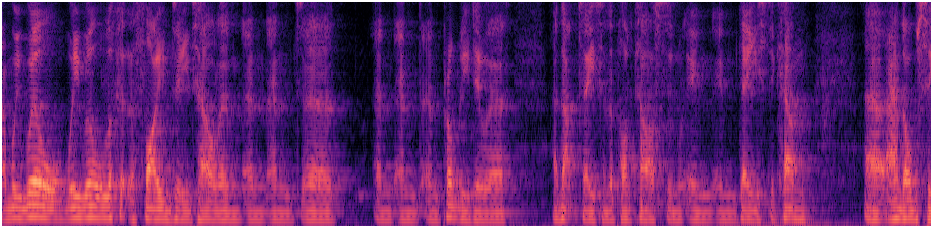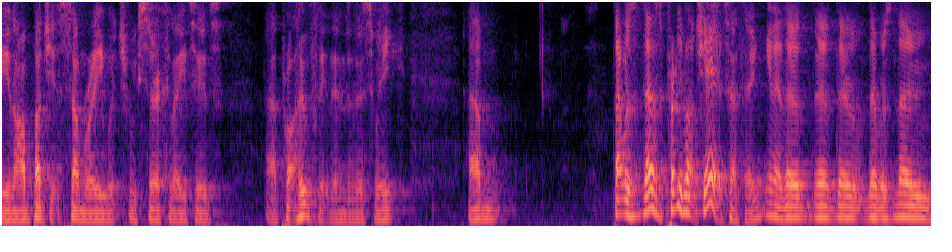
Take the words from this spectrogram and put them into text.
and, we will we will look at the fine detail and and and uh, and, and and probably do a an update in the podcast in, in, in days to come, uh, and obviously in our budget summary, which we circulated uh, hopefully at the end of this week. Um, that was that was pretty much it. I think you know there there there, there was no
